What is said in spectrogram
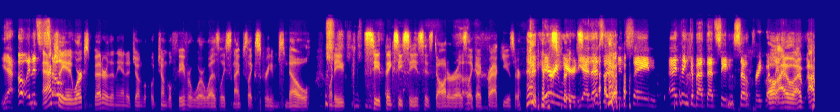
Yeah. Oh, and it's Actually, so, it works better than the end of Jungle Jungle Fever, where Wesley Snipes like screams no when he see thinks he sees his daughter as like a crack user. very weird. Yeah, that's an insane. I think about that scene so frequently. Oh, I, I,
